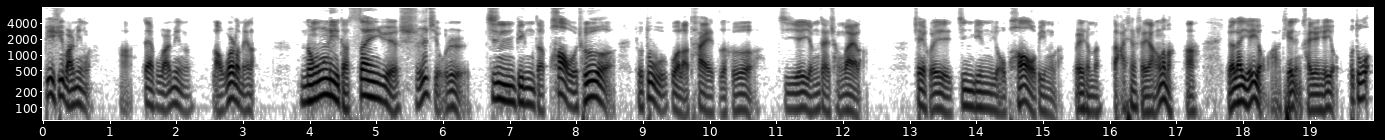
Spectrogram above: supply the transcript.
必须玩命了啊！再不玩命，老窝都没了。农历的三月十九日，金兵的炮车。就渡过了太子河，结营在城外了。这回金兵有炮兵了，为什么打下沈阳了嘛？啊，原来也有啊，铁岭开原也有，不多。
